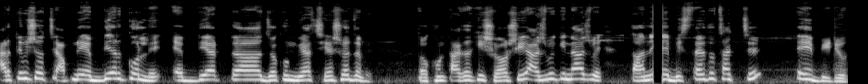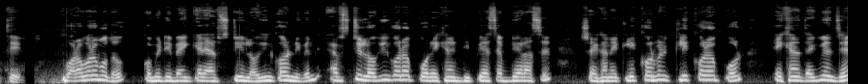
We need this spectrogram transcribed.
আরেকটা বিষয় হচ্ছে, আপনি এফডিআর করলে এফডিআরটা যখন মেয়াদ শেষ হয়ে যাবে, তখন টাকা কি সরাসরি আসবে কি না আসবে, তা নিয়ে বিস্তারিত থাকছে এই ভিডিওতে বরাবরের মতো কমিটি ব্যাংকের অ্যাপসটি লগ ইন করে নেবেন। অ্যাপসটি লগ ইন করার পর এখানে ডিপিএস এফডিআর আছে, সেখানে ক্লিক করবেন। ক্লিক করার পর এখানে দেখবেন যে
